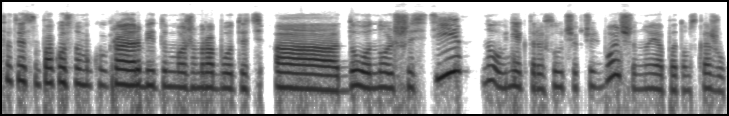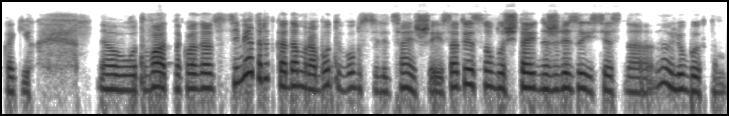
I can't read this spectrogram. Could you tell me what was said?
соответственно, по костному краю орбиты можем работать, а до 0,6 ну, в некоторых случаях чуть больше, но я потом скажу, каких. Э, вот, ватт на квадратный сантиметр – это когда мы работаем в области лица и шеи. Соответственно, область щитовидной железы, естественно, ну любых там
